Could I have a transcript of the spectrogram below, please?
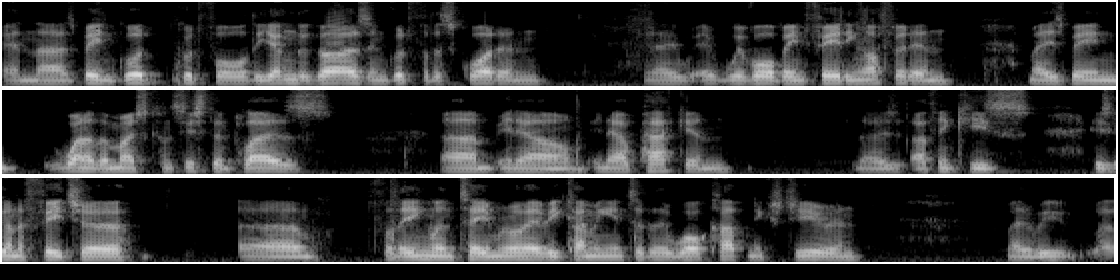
and uh, it's been good, good for the younger guys and good for the squad. And you know, we've all been feeding off it. And mate, he's been one of the most consistent players um, in our in our pack. And you know, I think he's he's going to feature um, for the England team real heavy coming into the World Cup next year. And maybe we uh,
